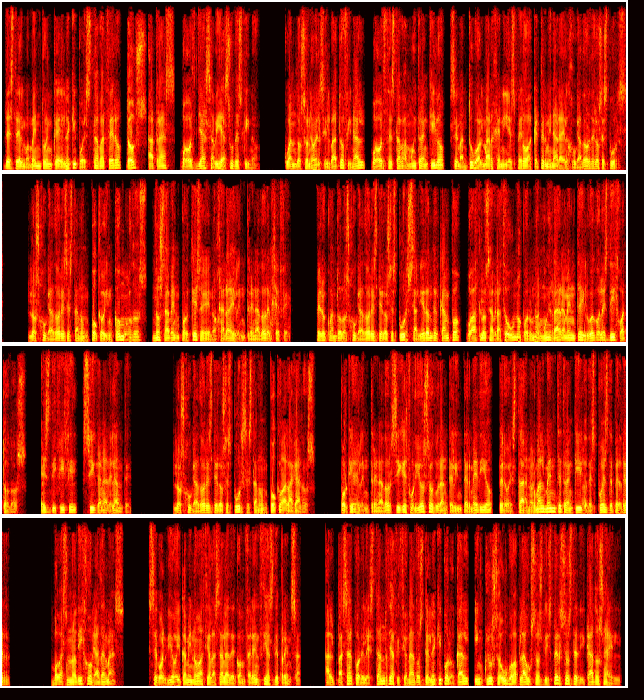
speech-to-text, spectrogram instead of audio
Desde el momento en que el equipo estaba 0-2 atrás, Booth ya sabía su destino. Cuando sonó el silbato final, Booth estaba muy tranquilo, se mantuvo al margen y esperó a que terminara el jugador de los Spurs. Los jugadores están un poco incómodos, no saben por qué se enojará el entrenador en jefe. Pero cuando los jugadores de los Spurs salieron del campo, Boaz los abrazó uno por uno muy raramente y luego les dijo a todos, es difícil, sigan adelante. Los jugadores de los Spurs están un poco halagados. Porque el entrenador sigue furioso durante el intermedio, pero está normalmente tranquilo después de perder? Boas no dijo nada más. Se volvió y caminó hacia la sala de conferencias de prensa. Al pasar por el stand de aficionados del equipo local, incluso hubo aplausos dispersos dedicados a él.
